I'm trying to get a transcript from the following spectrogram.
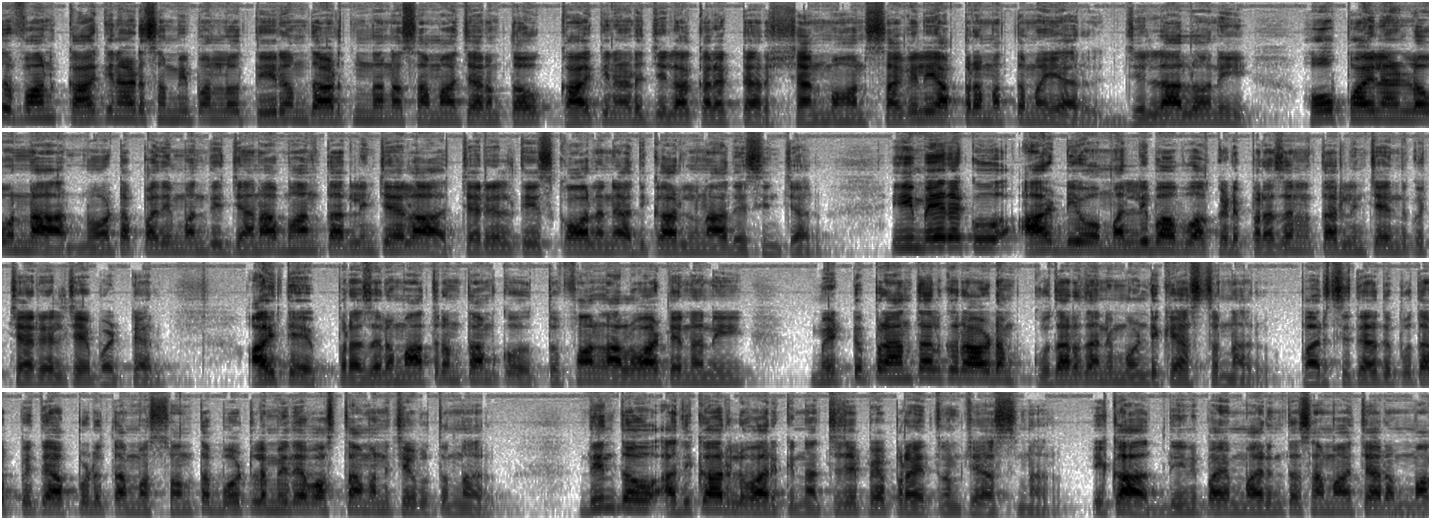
తుఫాన్ కాకినాడ సమీపంలో తీరం దాడుతుందన్న సమాచారంతో కాకినాడ జిల్లా కలెక్టర్ షణ్మోహన్ సగలి అప్రమత్తమయ్యారు. జిల్లాలోని హోప్ ఐలాండ్లో ఉన్న నూట పది మంది జనాభాను తరలించేలా చర్యలు తీసుకోవాలని అధికారులను ఆదేశించారు. ఈ మేరకు ఆర్డీఓ మల్లిబాబు అక్కడి ప్రజలను తరలించేందుకు చర్యలు చేపట్టారు. అయితే ప్రజలు మాత్రం తమకు తుఫాన్లు అలవాటేనని మెట్టు ప్రాంతాలకు రావడం కుదరదని మొండికేస్తున్నారు. పరిస్థితి అదుపు తప్పితే అప్పుడు తమ సొంత బోట్ల మీదే వస్తామని చెబుతున్నారు. దీంతో అధికారులు వారికి నచ్చజెప్పే ప్రయత్నం చేస్తున్నారు. ఇక దీనిపై మరింత సమాచారం మా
